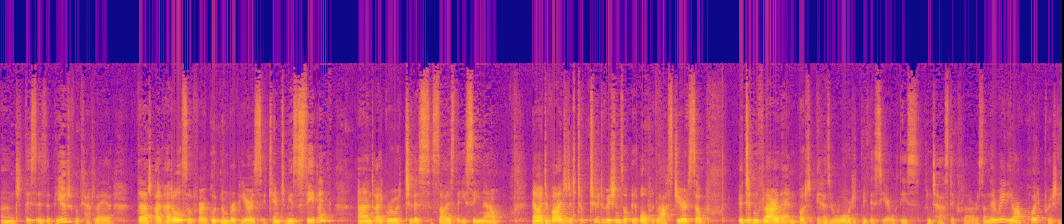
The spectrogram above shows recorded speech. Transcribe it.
And this is a beautiful Cattleya that I've had also for a good number of years. It came to me as a seedling and I grew it to this size that you see now. Now I divided it, took two divisions off it last year, so it didn't flower then, but it has rewarded me this year with these fantastic flowers, and they really are quite pretty.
